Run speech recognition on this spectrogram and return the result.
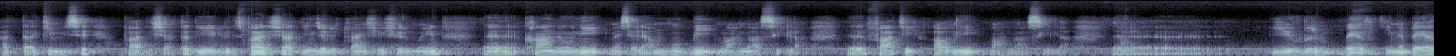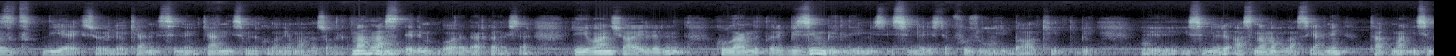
hatta kimisi padişah da diyebiliriz. Padişah deyince lütfen şaşırmayın. E, kanuni mesela Muhbi mahlasıyla, e, Fatih Avni mahlasıyla, e, Yıldırım Beyazıt yine Beyazıt diyerek söylüyor kendisini, kendi ismini kullanıyor mahlas olarak. Mahlas dedim bu arada arkadaşlar. Divan şairlerinin kullandıkları bizim bildiğimiz isimleri işte Fuzuli, Baki gibi isimleri aslında mahlas yani takma isim.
